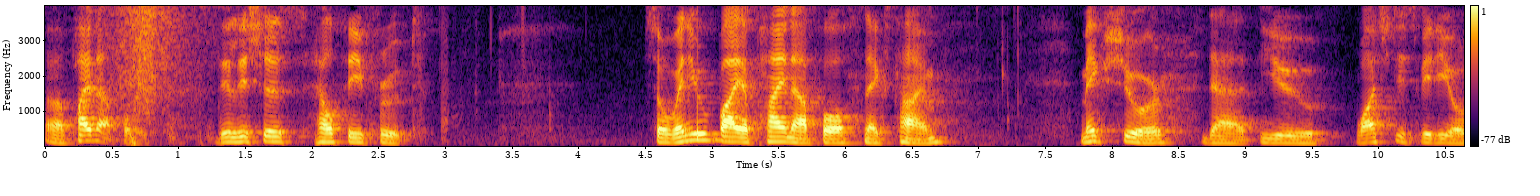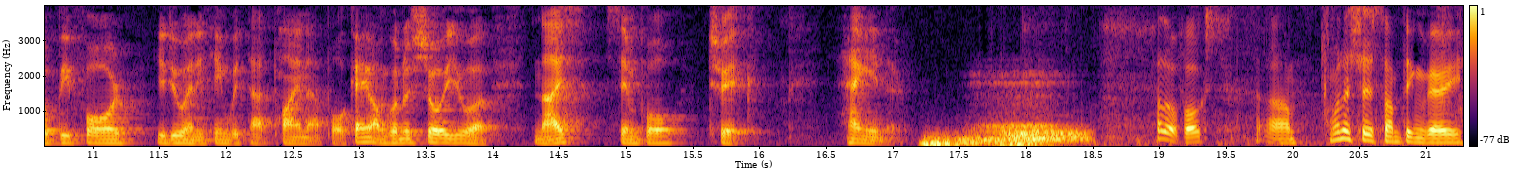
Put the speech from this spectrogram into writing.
uh, pineapples, delicious, healthy fruit. So when you buy a pineapple next time, make sure that you watch this video before you do anything with that pineapple, okay? I'm gonna show you a nice, simple trick. Hang in there. Hello folks, um, I wanna share something very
